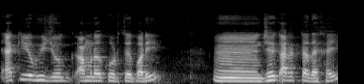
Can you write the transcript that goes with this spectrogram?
একই অভিযোগ আমরা করতে পারি। উম, যে হোক আরেকটা দেখাই।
